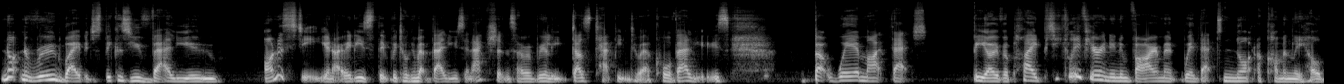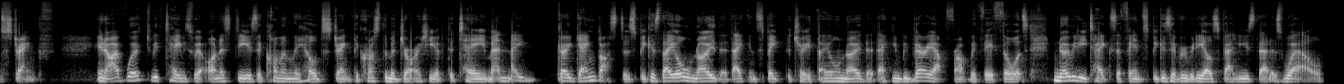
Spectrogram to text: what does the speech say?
not in a rude way, but just because you value honesty. You know, it is that we're talking about values and action. So it really does tap into our core values. But where might that be overplayed, particularly if you're in an environment where that's not a commonly held strength? You know, I've worked with teams where honesty is a commonly held strength across the majority of the team, and they go gangbusters because they all know that they can speak the truth. They all know that they can be very upfront with their thoughts. Nobody takes offense because everybody else values that as well.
